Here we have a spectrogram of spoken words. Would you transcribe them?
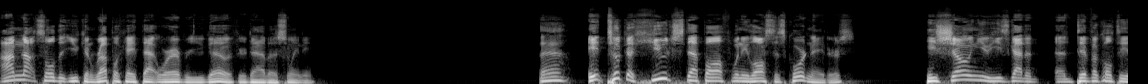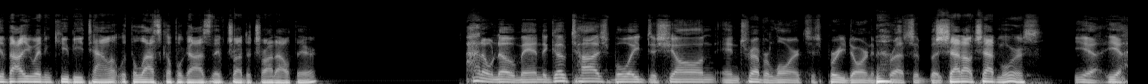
I'm not sold that you can replicate that wherever you go if you're Dabo Swinney. Yeah. It took a huge step off when he lost his coordinators. He's showing you he's got a, a difficulty evaluating QB talent with the last couple guys they've tried to trot out there. I don't know, man. To go Tajh Boyd, Deshaun, and Trevor Lawrence is pretty darn impressive. But Shout out Chad Morris. yeah, yeah.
